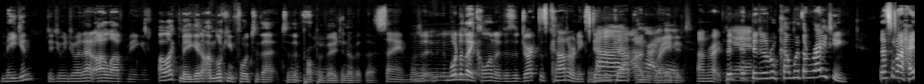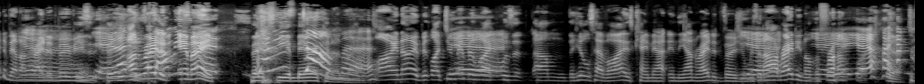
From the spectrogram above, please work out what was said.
Megan? Did you enjoy that? I loved Megan. I like Megan. I'm looking forward to that to the I'll proper it. version of it though. Same. Was it, what are they calling it? Is it director's cut or an extended Uh, cut? Unrated. Unrated. Unrated. But, yeah. but it'll come with a rating. That's what I hate about Yeah. unrated movies. Yeah, But that is unrated dumb, isn't MA. it? But it's the American dumb. unrated. I know, but like, do you remember, like, was it um, The Hills Have Eyes came out in the unrated version with an R rating on the front? Yeah, yeah. I Yeah. hadn't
